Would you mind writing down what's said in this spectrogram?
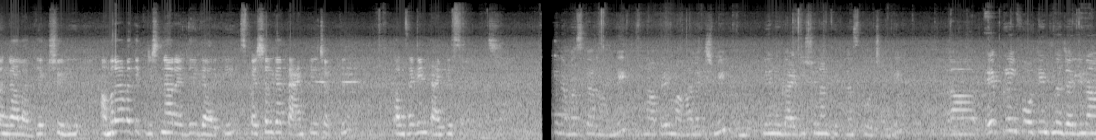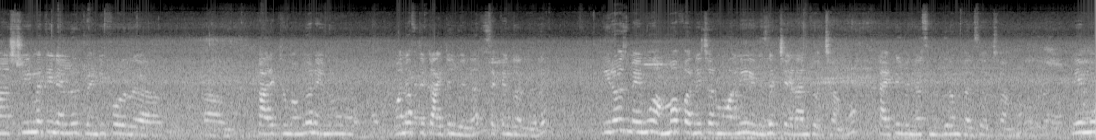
సంఘాల అధ్యక్షులు అమరావతి కృష్ణారెడ్డి గారికి స్పెషల్గా థ్యాంక్ యూ చెప్తూ once again thank you sir. నమస్కారం అండి. నా పేరు మహాలక్ష్మి. నేను డైటిషియన్ అండ్ ఫిట్నెస్ కోచ్ అండి. ఏప్రిల్ ఫోర్టీన్త్న జరిగిన శ్రీమతి నెల్లూరు ట్వంటీ ఫోర్ కార్యక్రమంలో నేను one of the title winner second runner. ఈరోజు మేము అమ్మ ఫర్నిచర్ మాల్ని విజిట్ చేయడానికి వచ్చాము. టైటిల్ విన్నర్స్ ముగ్గురం కలిసి వచ్చాము. మేము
